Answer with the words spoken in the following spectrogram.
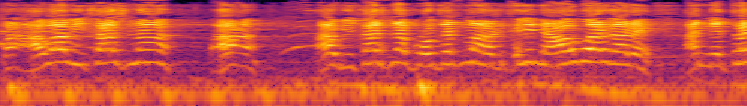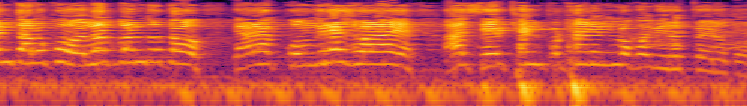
પણ આવા વિકાસના આ આ વિકાસના પ્રોજેક્ટમાં અડખલી ના ઊભા કરે આ નેત્રંગ તાલુકો અલગ બંધ હતો, ત્યારે કોંગ્રેસ વાળાએ આ શેરખાન પઠાણ લોકો વિરોધ કર્યો હતો.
